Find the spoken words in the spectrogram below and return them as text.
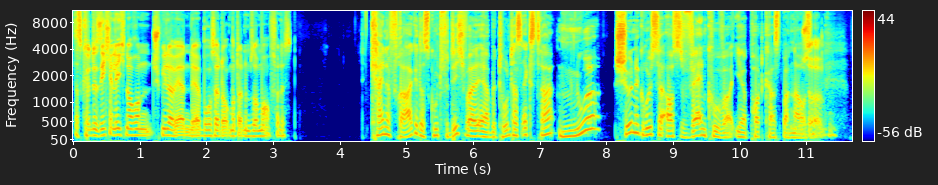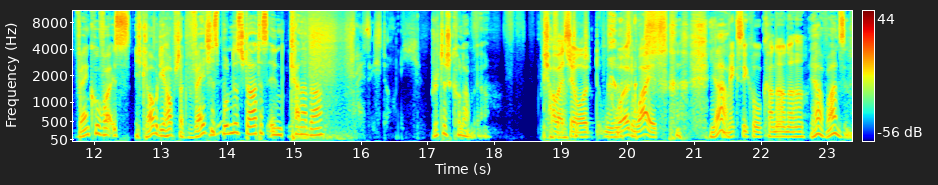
das könnte sicherlich noch ein Spieler werden, der Borussia Dortmund dann im Sommer auch verlässt. Keine Frage, das ist gut für dich, weil er betont das extra. Nur schöne Grüße aus Vancouver, ihr Podcast-Banausen. Also, Vancouver ist, ich glaube, die Hauptstadt welches Bundesstaates in Kanada? weiß ich doch nicht. British Columbia. Ich hoffe, Aber das ist ja worldwide. Ja, Mexiko, Kanada, ja, Wahnsinn.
